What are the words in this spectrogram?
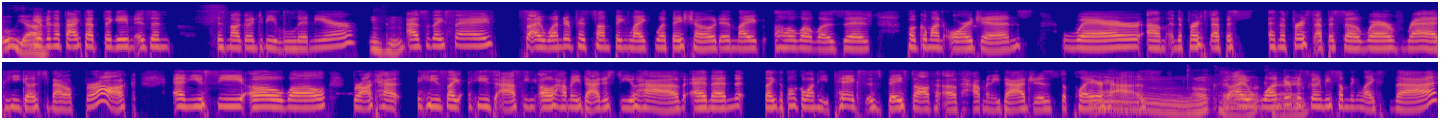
oh yeah. given the fact that the game isn't is not going to be linear mm-hmm. as they say so I wonder if it's something like what they showed in like oh what was it Pokemon Origins where um, in the first episode in the first episode where Red he goes to battle Brock and you see oh well Brock had he's like he's asking oh how many badges do you have and then like the Pokemon he picks is based off of how many badges the player has. Mm, okay. So I okay. wonder if it's going to be something like that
